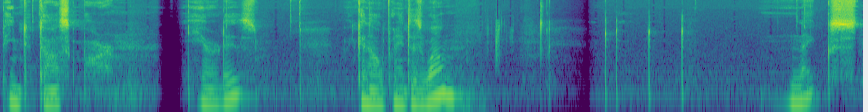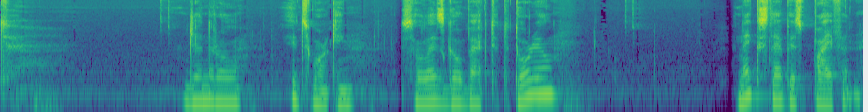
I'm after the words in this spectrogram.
pin to taskbar. Here it is We can open it as well. Next, general, it's working. So let's go back to tutorial. Next step is Python.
